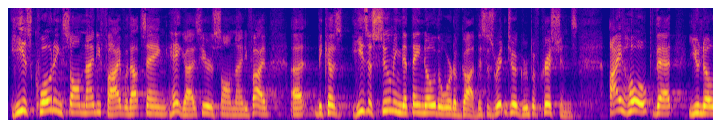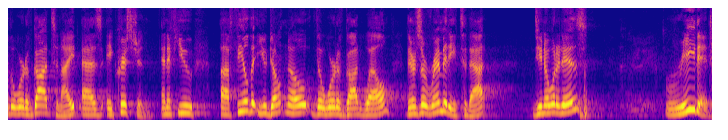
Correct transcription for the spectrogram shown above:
he is quoting Psalm 95 without saying, hey guys, here's Psalm 95, uh, because he's assuming that they know the Word of God. This is written to a group of Christians. I hope that you know the Word of God tonight as a Christian. And if you uh, feel that you don't know the Word of God well, there's a remedy to that. Do you know what it is? Read it.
